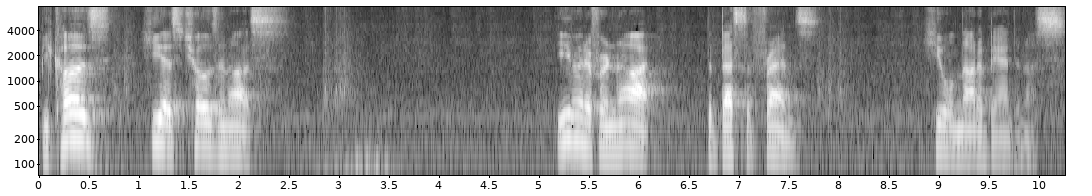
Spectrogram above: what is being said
Because he has chosen us even if we're not the best of friends, He will not abandon us.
